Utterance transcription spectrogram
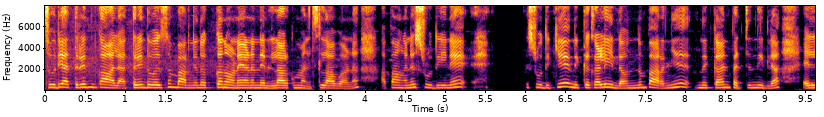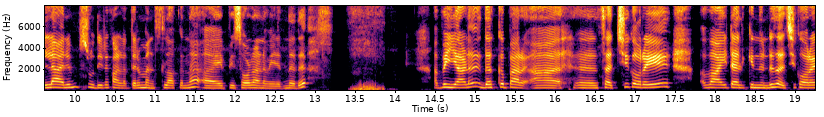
ശ്രുതി അത്രയും കാലം അത്രയും ദിവസം പറഞ്ഞതൊക്കെ നുണയാണെന്ന് എല്ലാവർക്കും മനസ്സിലാവുകയാണ് അപ്പോൾ അങ്ങനെ ശ്രുതിനെ ശ്രുതിക്ക് നിൽക്കക്കളിയില്ല ഒന്നും പറഞ്ഞ് നിൽക്കാൻ പറ്റുന്നില്ല. എല്ലാവരും ശ്രുതിയുടെ കള്ളത്തരം മനസ്സിലാക്കുന്ന എപ്പിസോഡാണ് വരുന്നത്. അപ്പോൾ ഇയാൾ ഇതൊക്കെ പറ സച്ചി കുറേ വായിട്ട് അലിക്കുന്നുണ്ട് സച്ചി കുറേ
